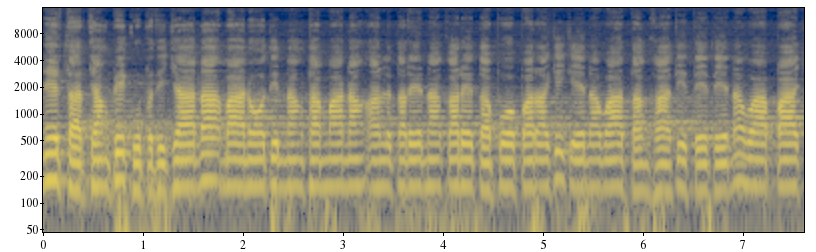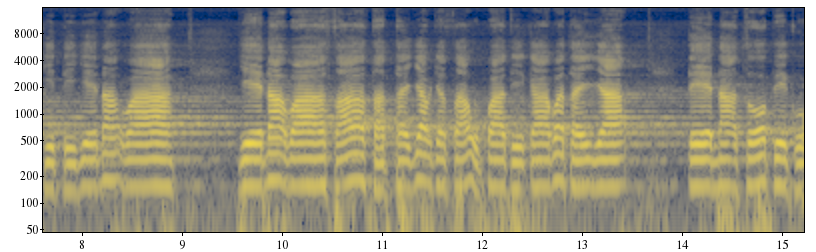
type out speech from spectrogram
เนตัดจังพิกุปฏิชานะมาโนตินังธรรมานังอัญญตเรนะกะเรตโปปรากิเกนวาตังคาติเตเตนวาปาจิติเยนวา เยนวาสาสัตตยาวจสาอุปาติกาวะทยาเตนะโสภิกุ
